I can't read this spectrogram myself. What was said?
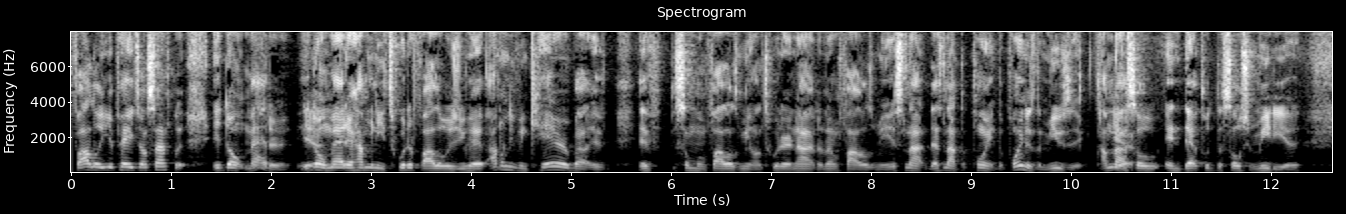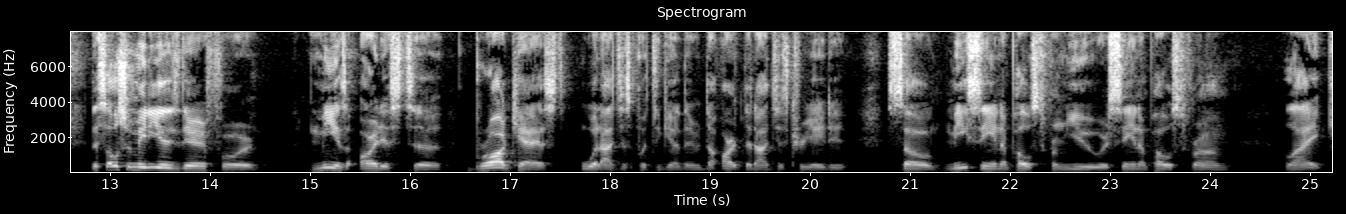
Follow your page on SoundCloud. It don't matter. It Yeah. don't matter how many Twitter followers you have. I don't even care about if if someone follows me on Twitter or not or unfollows me. It's not that's not the point. The point is the music. I'm Yeah. not so in depth with the social media. The social media is there for me as an artist to broadcast what I just put together, the art that I just created. So me seeing a post from you or seeing a post from like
